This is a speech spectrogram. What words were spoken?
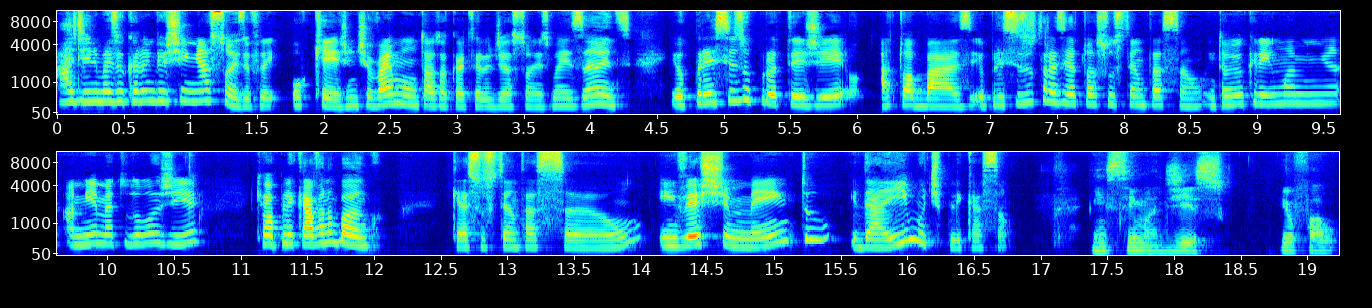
Ah, Jenny, mas eu quero investir em ações. Eu falei, ok, a gente vai montar a tua carteira de ações, mas antes eu preciso proteger a tua base, eu preciso trazer a tua sustentação. Então, eu criei uma minha, a minha metodologia que eu aplicava no banco, que é sustentação, investimento e daí multiplicação. Em cima disso, eu falo,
